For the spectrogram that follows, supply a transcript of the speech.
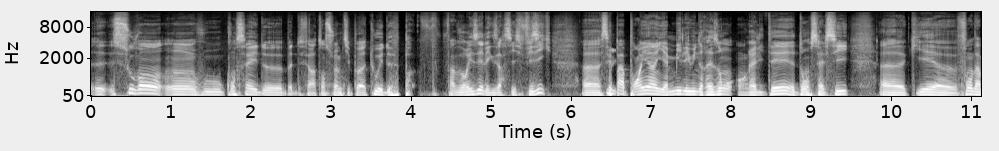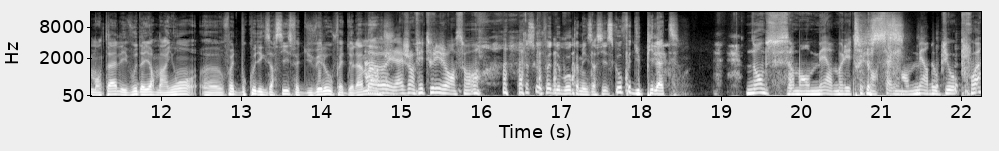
Euh, souvent, on vous conseille de, bah, de, faire attention un petit peu à tout et de favoriser l'exercice physique. Euh, c'est pas pour rien. Il y a mille et une raisons en réalité, dont celle-ci euh, qui est fondamentale. Et vous d'ailleurs, Marion, vous faites beaucoup d'exercices, vous faites du vélo, vous faites de la ah marche. Ah oui, là j'en fais tous les jours en ce moment. Qu'est-ce que vous faites de beau comme exercice? Est-ce que vous faites du pilate non, parce que ça m'emmerde. Moi, les trucs en salle m'emmerdent au plus haut point.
